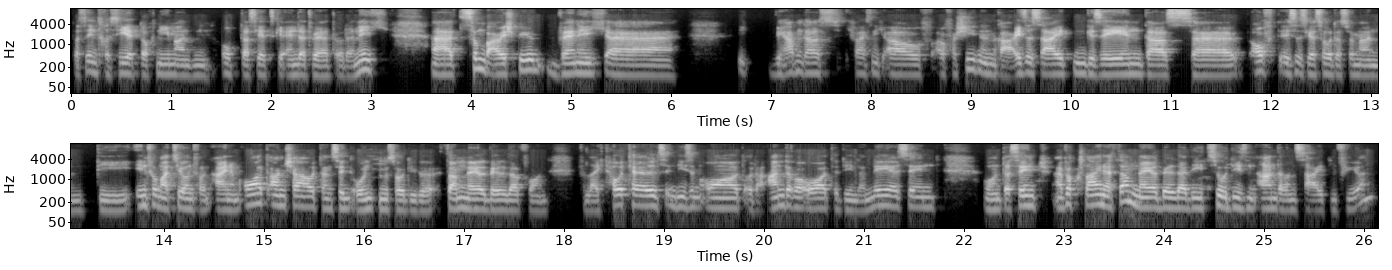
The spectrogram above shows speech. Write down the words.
das interessiert doch niemanden, ob das jetzt geändert wird oder nicht. Äh, zum Beispiel, wenn ich äh, wir haben das, ich weiß nicht, auf, auf verschiedenen Reiseseiten gesehen, dass äh, oft ist es ja so, dass wenn man die Informationen von einem Ort anschaut, dann sind unten so diese Thumbnail-Bilder von vielleicht Hotels in diesem Ort oder andere Orte, die in der Nähe sind. Und das sind einfach kleine Thumbnail-Bilder, die zu diesen anderen Seiten führen.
